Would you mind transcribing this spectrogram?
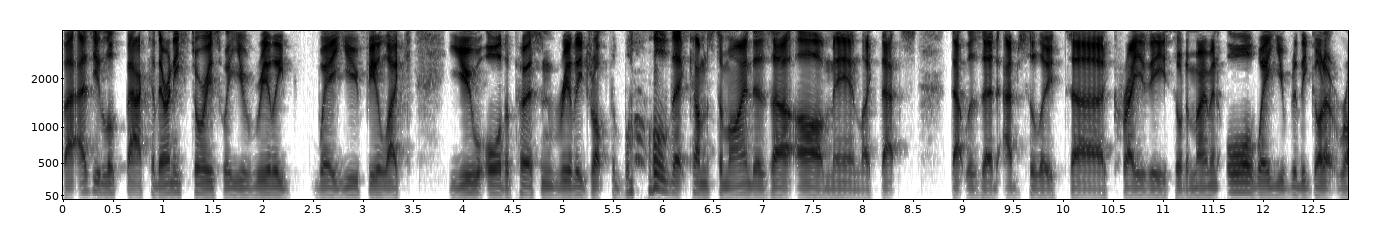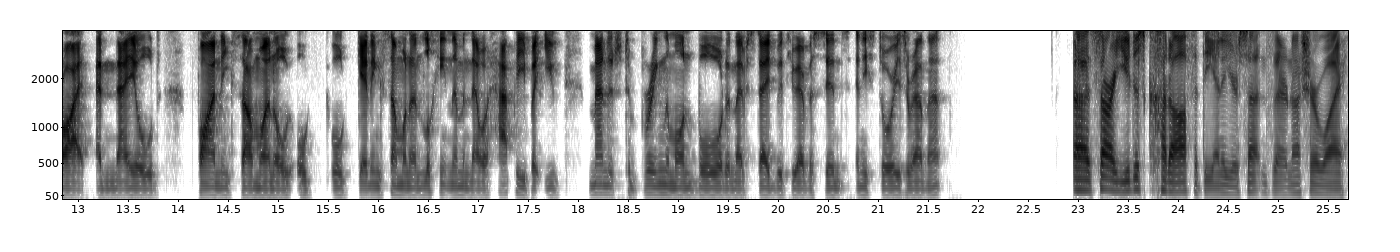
But as you look back, are there any stories where you really where you feel like you or the person really dropped the ball that comes to mind as uh, oh man, like that's that was an absolute uh, crazy sort of moment, or where you really got it right and nailed finding someone or, or or getting someone and looking at them and they were happy, but you managed to bring them on board and they've stayed with you ever since. Any stories around that? Uh, sorry, you just cut off at the end of your sentence there. Not sure why.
